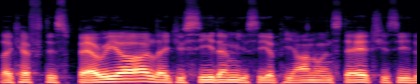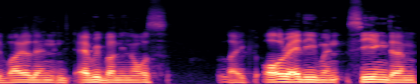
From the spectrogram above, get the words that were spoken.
like have this barrier like you see them you see a piano on stage you see the violin and everybody knows like already when seeing them,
